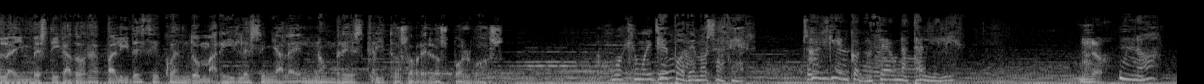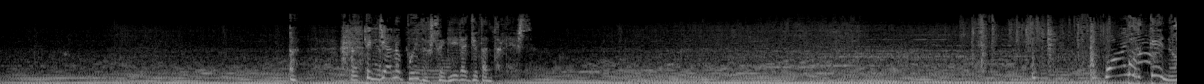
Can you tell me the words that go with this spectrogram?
La investigadora palidece cuando Marie le señala el nombre escrito sobre los polvos. ¿Qué podemos hacer? ¿Alguien conoce a una tal Lily? No. No. Ya no puedo seguir ayudándoles. ¿Por qué no?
